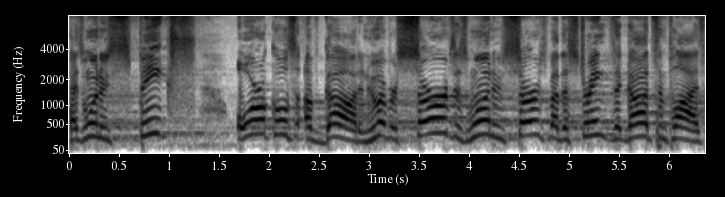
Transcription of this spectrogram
as one who speaks oracles of God, and whoever serves as one who serves by the strength that God supplies,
